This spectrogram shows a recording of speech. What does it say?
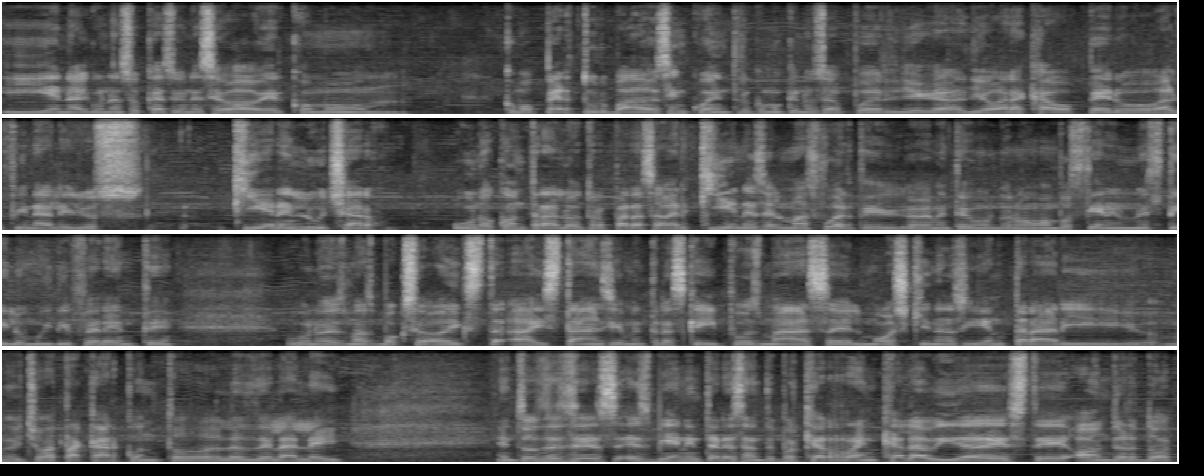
y en algunas ocasiones se va a ver como, como perturbado ese encuentro, como que no se va a poder llevar a cabo, pero al final ellos quieren luchar uno contra el otro para saber quién es el más fuerte. Obviamente uno- no, ambos tienen un estilo muy diferente. Uno es más boxeo a, dista- a distancia, mientras que Hippo es más el Moshkin, así entrar y me he hecho atacar con todas las de la ley. Entonces es, es bien interesante porque arranca la vida de este underdog,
